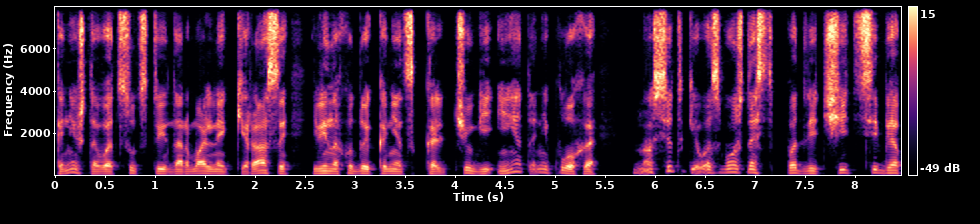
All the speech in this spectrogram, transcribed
Конечно, в отсутствии нормальной керасы или на худой конец кольчуги и это неплохо, но все-таки возможность подлечить себя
